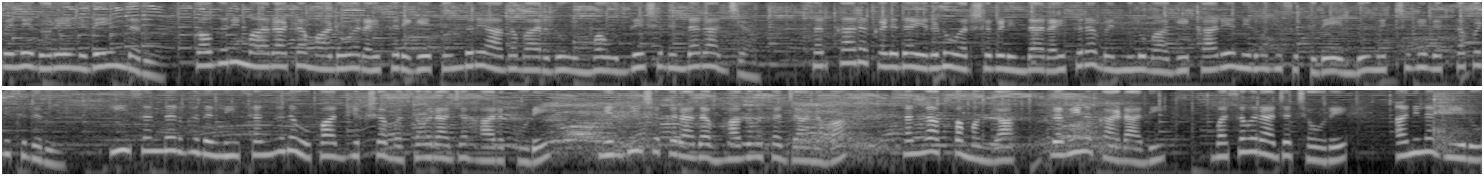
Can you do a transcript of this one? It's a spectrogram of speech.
ಬೆಲೆ ದೊರೆಯಲಿದೆ ಎಂದರು. ತೊಗರಿ ಮಾರಾಟ ಮಾಡುವ ರೈತರಿಗೆ ತೊಂದರೆ ಆಗಬಾರದು ಎಂಬ ಉದ್ದೇಶದಿಂದ ರಾಜ್ಯ ಸರ್ಕಾರ ಕಳೆದ ಎರಡು ವರ್ಷಗಳಿಂದ ರೈತರ ಬೆನ್ನೆಲುಬಾಗಿ ಕಾರ್ಯನಿರ್ವಹಿಸುತ್ತಿದೆ ಎಂದು ಮೆಚ್ಚುಗೆ ವ್ಯಕ್ತಪಡಿಸಿದರು. ಈ ಸಂದರ್ಭದಲ್ಲಿ ಸಂಘದ ಉಪಾಧ್ಯಕ್ಷ ಬಸವರಾಜ ಹಾರಕೂಡೆ, ನಿರ್ದೇಶಕರಾದ ಭಾಗವತ ಜಾನವ, ಸಂಗಪ್ಪ ಮಂಗ, ಪ್ರವೀಣ ಕಾಡಾದಿ, ಬಸವರಾಜ ಚೌರೆ, ಅನಿಲ ಹೀರು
